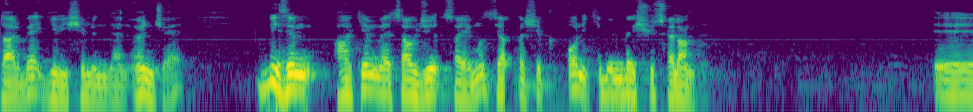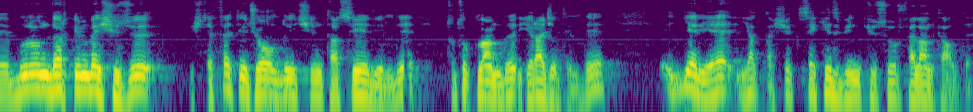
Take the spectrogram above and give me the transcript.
darbe girişiminden önce bizim hakim ve savcı sayımız yaklaşık 12.500 falandı. Ee, bunun 4500'ü işte FETÖ'cü olduğu için tasfiye edildi, tutuklandı, ihraç edildi. E, Geriye yaklaşık 8000 küsur falan kaldı.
